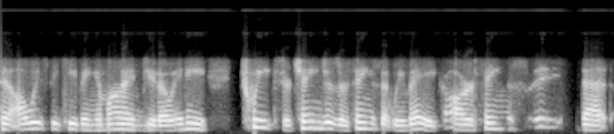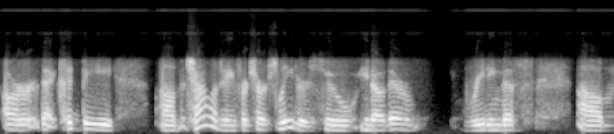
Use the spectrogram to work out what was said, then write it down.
to always be keeping in mind, you know, any tweaks or changes or things that we make are things that are that could be um, challenging for church leaders who, you know, they're reading this um,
